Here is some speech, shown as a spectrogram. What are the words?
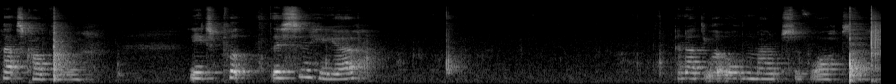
That's flour. You need to put this in here and add little amounts of water.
